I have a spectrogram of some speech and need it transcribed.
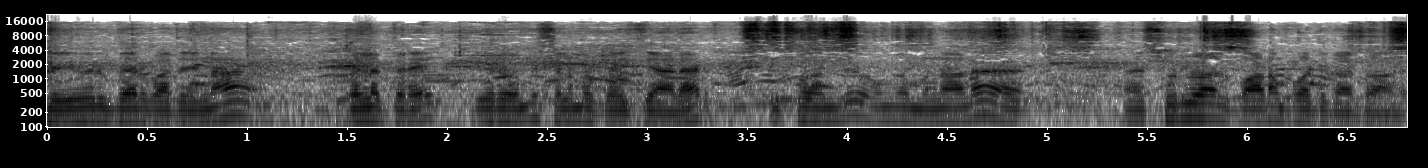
இந்த இவர் பேர் பார்த்தீங்கன்னா வெள்ளத்துறை இவர் வந்து சிலம்ப பயிற்சியாளர். இப்போ வந்து உங்க முன்னால சுருளால் பாடம் போட்டு காட்டுவாங்க.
